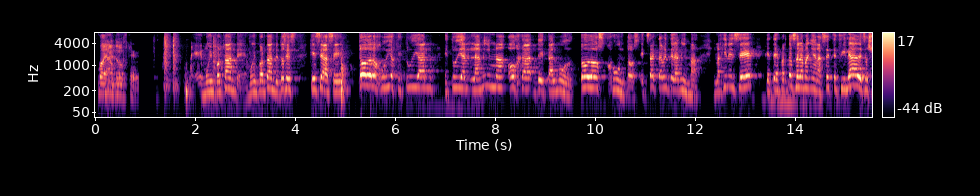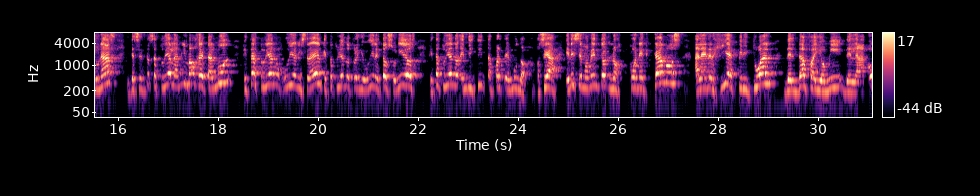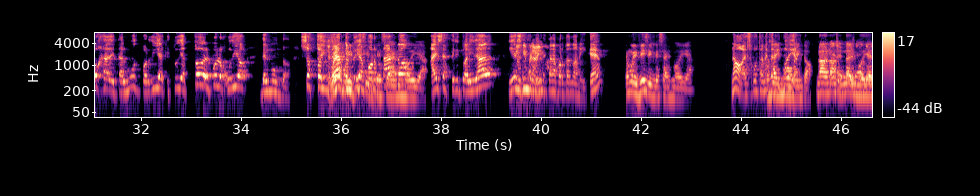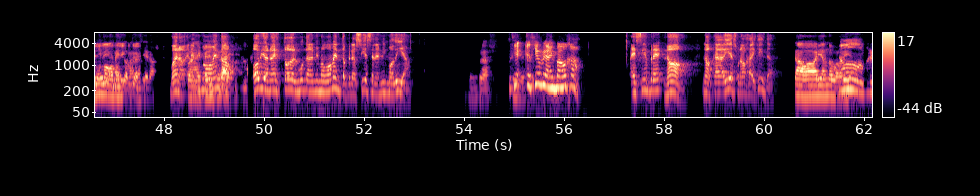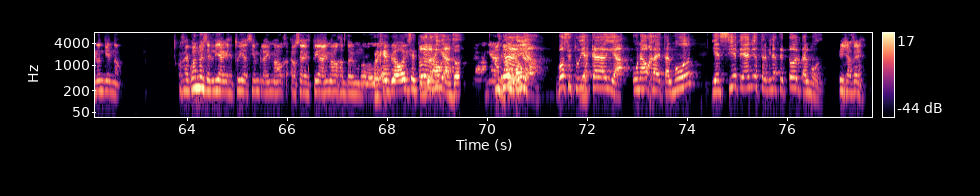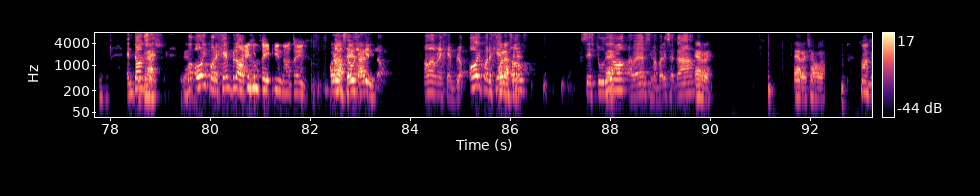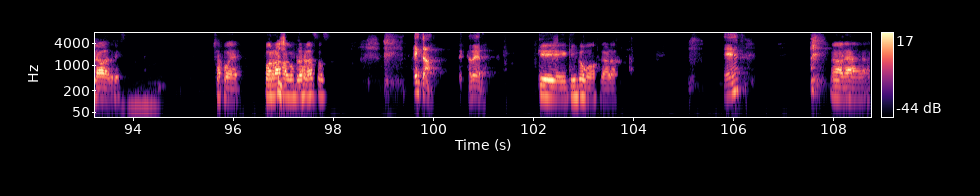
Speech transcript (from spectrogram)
Bueno, Ay, todo. es muy importante, es muy importante. Entonces, ¿qué se hace? Todos los judíos que estudian, estudian la misma hoja de Talmud, todos juntos, exactamente la misma. Imagínense que te despertás a la mañana, haces tefilá, desayunás y te sentás a estudiar la misma hoja de Talmud que está estudiando un judío en Israel, que está estudiando otro judío en Estados Unidos, que está estudiando en distintas partes del mundo. O sea, en ese momento nos conectamos a la energía espiritual del Dafa Yomi, de la hoja de Talmud por día que estudia todo el pueblo judío del mundo. Yo estoy es muy estoy aportando a esa espiritualidad y ellos siempre también me están aportando a mí. ¿Qué? Es muy difícil que sea el mismo día. No, es O justamente sea, el mismo mismo día. momento. No, no, no el mismo no, día, el no, mismo no, momento no, me no. refiero. Bueno, en el mismo momento, horaria. obvio no es todo el mundo en el mismo momento, pero sí es en el mismo día. Un flash. ¿Es Sí. ¿Es siempre la misma hoja? Es siempre, no, no, cada día es una hoja distinta. Claro, va variando por día. No, pero no entiendo. O sea, ¿cuándo es el día que se estudia siempre la misma hoja? O sea, que se estudia la misma hoja en todo el mundo. Todos Por ejemplo, hoy se Todos estudió los días. en todo- la mañana Ah, se todos los días. día. Vos estudiás cada día una hoja de Talmud y en siete años terminaste todo el Talmud. Sí, ya sé. Entonces, hoy, por ejemplo, Ah, es un seguimiento, ah, está bien. ¿Vos lo vamos a un Ari? ejemplo. Vamos a dar un ejemplo. Hoy, por ¿Vos lo ejemplo, hacés? se estudió, a ver si me aparece acá. R. R, ya fue. Ah, 3. Ya fue. Por Rafa con los brazos. Ahí está. A ver, Qué, qué incómodo, la verdad. ¿eh? No, nada, nada.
